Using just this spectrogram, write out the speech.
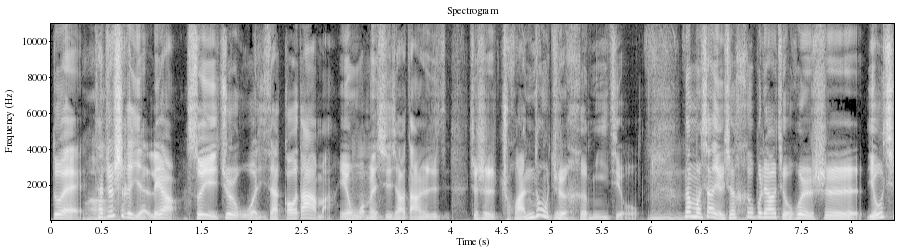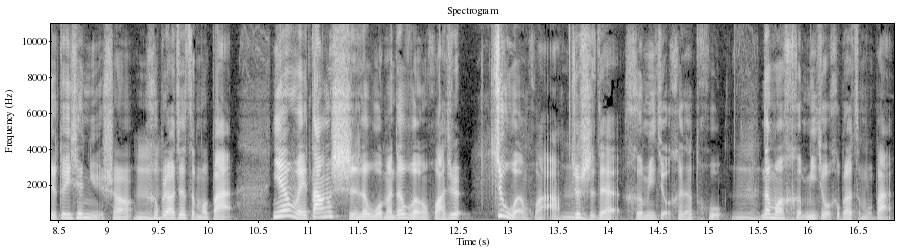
对啊，它就是个饮料，所以就是我在高大嘛，因为我们嗯。学校当时就就是传统就是喝米酒，嗯，那么像有些喝不了酒，或者是尤其是对一些女生嗯。喝不了酒怎么办？因为当时的我们的文化就是旧文化啊嗯，就是得喝米酒喝的吐。嗯那么喝米酒喝不了怎么办？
